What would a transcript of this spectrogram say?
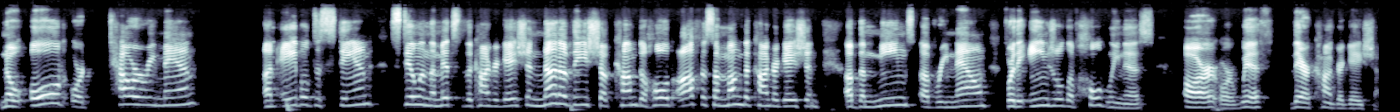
No old or towery man, unable to stand, still in the midst of the congregation. None of these shall come to hold office among the congregation of the means of renown, for the angels of holiness are or with their congregation.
